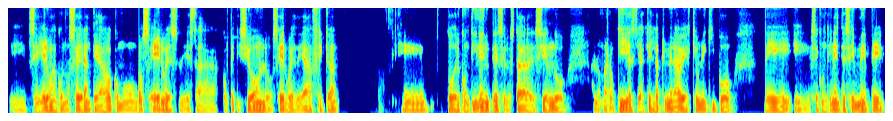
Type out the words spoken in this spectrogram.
eh, se dieron a conocer, han quedado como los héroes de esta competición, los héroes de África. Eh, todo el continente se lo está agradeciendo a los marroquíes, ya que es la primera vez que un equipo de ese continente se mete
